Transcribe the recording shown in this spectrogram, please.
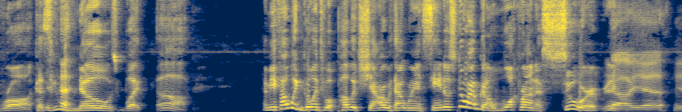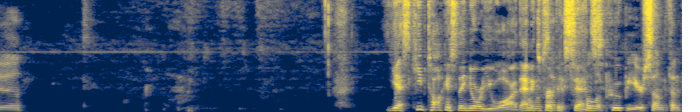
raw because who knows what, oh. I mean, if I wouldn't go into a public shower without wearing sandals, no, I'm going to walk around a sewer. Oh yeah, yeah. Yes, keep talking so they know where you are. That Almost makes perfect like sense. Full of poopy or something.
